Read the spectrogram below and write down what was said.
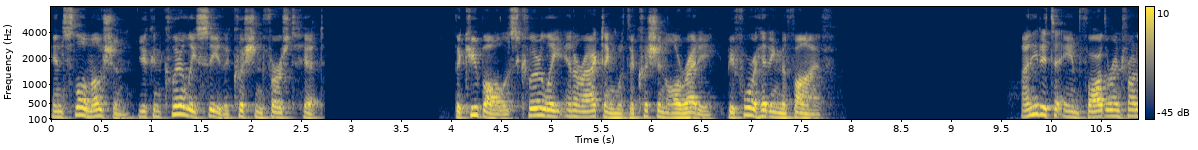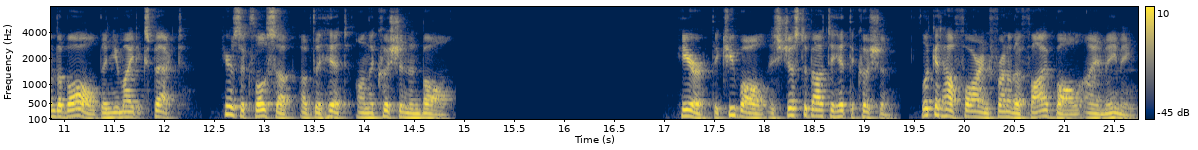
In slow motion, you can clearly see the cushion first hit. The cue ball is clearly interacting with the cushion already before hitting the 5. I needed to aim farther in front of the ball than you might expect. Here's a close-up of the hit on the cushion and ball. Here, the cue ball is just about to hit the cushion. Look at how far in front of the 5 ball I am aiming.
